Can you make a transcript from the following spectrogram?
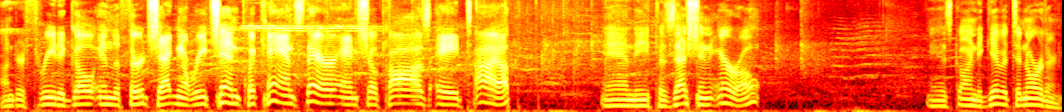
Under three to go in the third. Shagney will reach in. Quick hands there, and she'll cause a tie up. And the possession arrow is going to give it to Northern.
